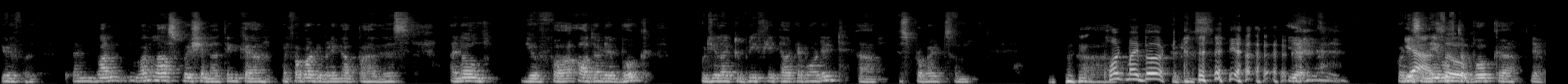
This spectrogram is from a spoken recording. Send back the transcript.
beautiful. And one one last question, I think uh, I forgot to bring up uh, this. I know you've uh, authored a book. Would you like to briefly talk about it? Uh, just provide some. Uh, Plug my book. yeah. Yeah. What is yeah, the name so, of the book? Uh, yeah.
